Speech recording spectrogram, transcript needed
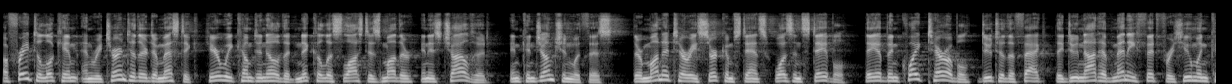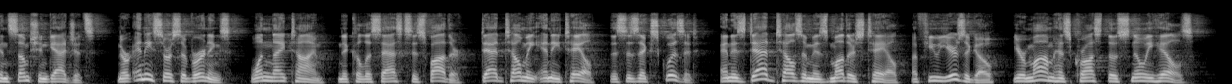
Afraid to look him and return to their domestic, here we come to know that Nicholas lost his mother in his childhood. In conjunction with this, their monetary circumstance wasn't stable. They have been quite terrible due to the fact they do not have many fit for human consumption gadgets, nor any source of earnings. One night time, Nicholas asks his father, Dad tell me any tale, this is exquisite. And his dad tells him his mother's tale, a few years ago, your mom has crossed those snowy hills.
